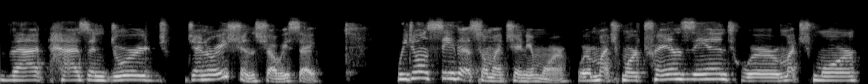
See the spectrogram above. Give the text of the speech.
that has endured generations, shall we say. We don't see that so much anymore. We're much more transient. We're much more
